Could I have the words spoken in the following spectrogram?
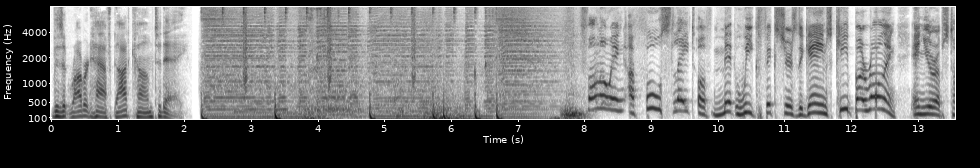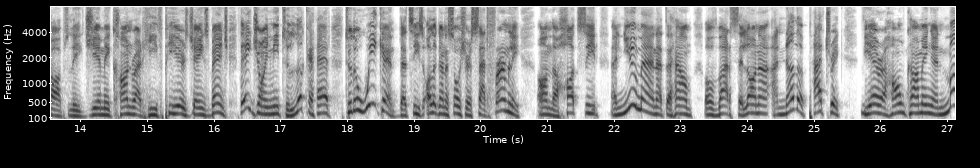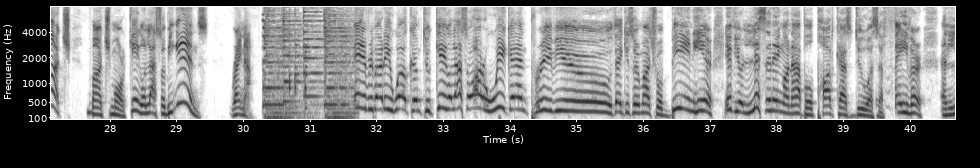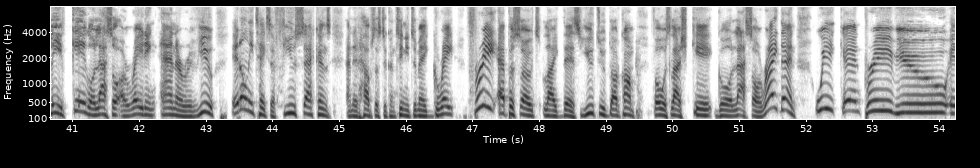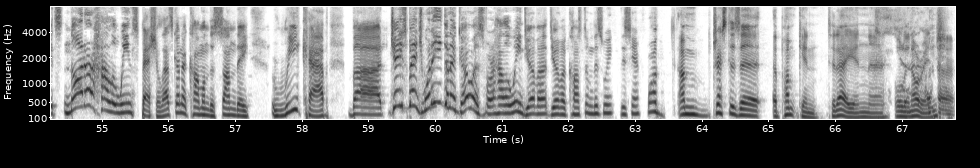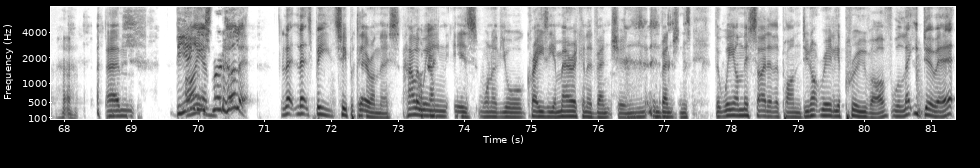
Visit RobertHalf.com today. Following a full slate of midweek fixtures, the games keep on rolling in Europe's top league. Jimmy Conrad, Heath Pearce, James Benge, they join me to look ahead to the weekend that sees Ole Gunnar Solskjaer sat firmly on the hot seat, a new man at the helm of Barcelona, another Patrick Vieira homecoming, and much, much more. Que Golazo begins right now. Hey, everybody, welcome to Que Golazo, our weekend preview. Thank you so much for being here. If you're listening on Apple Podcasts, do us a favor and leave Que Golazo a rating and a review. It only takes a few seconds and it helps us to continue to make great free episodes like this. YouTube.com forward slash Que Golazo. Right then, weekend preview. It's not our Halloween special. That's going to come on the Sunday recap. But James Benge, what are you going to go as for Halloween? Do you have a do you have a costume this week this year? Well, I'm dressed as a, a pumpkin today, and uh, all in orange. um, the English word hullet. Let, let's be super clear on this. Halloween okay. is one of your crazy American invention inventions that we on this side of the pond do not really approve of. We'll let you do it,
